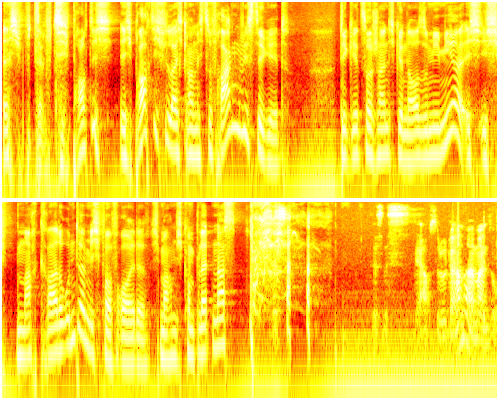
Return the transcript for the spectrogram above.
ich, ich brauch dich, ich brauch dich vielleicht gar nicht zu fragen, wie es dir geht. Dir geht's wahrscheinlich genauso wie mir. Ich, ich mach gerade unter mich vor Freude. Ich mache mich komplett nass. Das ist der absolute Hammer, mein Sohn.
